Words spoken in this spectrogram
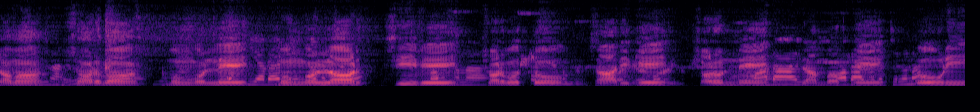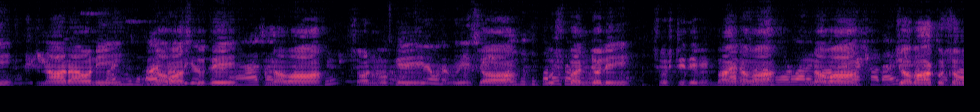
নম। সর্ব মঙ্গলে মঙ্গলর শিবে সর্বত্র সাধিকে শরণ্যে ত্রাম্বকে গৌরী নারায়ণী নমস্তুতে নম সন্মুখে ঈশ পুষ্পাঞ্জলি ষষ্ঠী দেবীভাই নম। নম। জবা কুসুম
